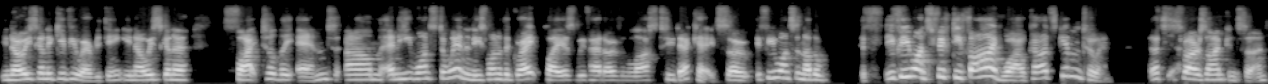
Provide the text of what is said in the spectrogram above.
You know he's going to give you everything. You know he's going to fight till the end. Um, and he wants to win. And he's one of the great players we've had over the last two decades. So if he wants another, if, if he wants 55 wild cards, give them to him. That's as far as I'm concerned.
